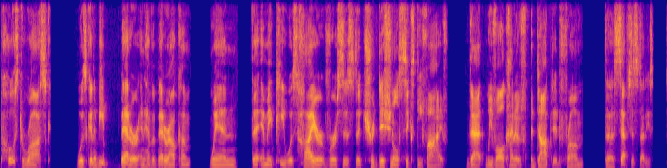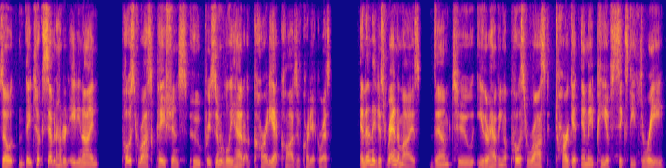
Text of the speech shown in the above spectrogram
post ROSC was going to be better and have a better outcome when the MAP was higher versus the traditional 65 that we've all kind of adopted from the sepsis studies. So they took 789 post ROSC patients who presumably had a cardiac cause of cardiac arrest, and then they just randomized them to either having a post ROSC target MAP of 63,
